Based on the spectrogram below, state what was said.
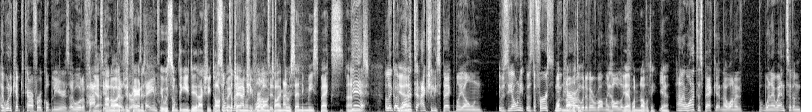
I would have kept the car for a couple of years. I would have had Yeah, to I know. I- In sure, I was fairness, paying for it was something you did actually talk about genuinely for a long time. You were sending me specs, and yeah, like I yeah. wanted to actually spec my own. It was the only. It was the first What new car I would have ever bought my whole life. yeah, what a novelty. yeah. Yeah, and I wanted to spec it, and I wanted. But when I went to them,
